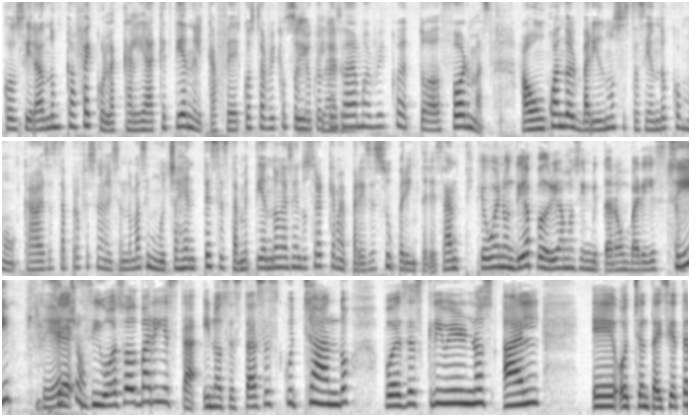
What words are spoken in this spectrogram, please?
considerando un café con la calidad que tiene el café de Costa Rica, pues yo creo que sabe muy rico de todas formas. Aun cuando el barismo se está haciendo como cada vez se está profesionalizando más y mucha gente se está metiendo en esa industria que me parece súper interesante. Qué bueno, un día podríamos invitar a un barista. Sí, de hecho. Si vos sos barista y nos estás escuchando, puedes escribirnos al eh, 87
